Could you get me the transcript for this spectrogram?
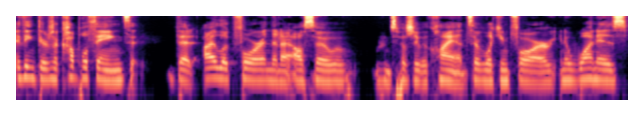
I think there's a couple things that I look for and that I also, especially with clients, they're looking for. You know, one is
